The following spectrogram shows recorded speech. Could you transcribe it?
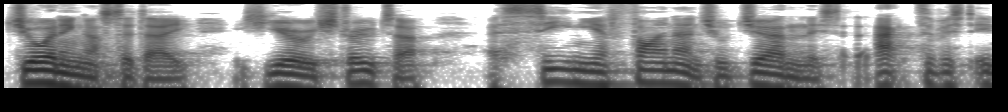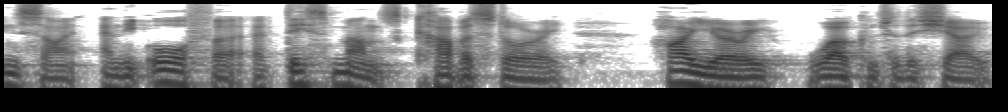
Joining us today is Iuri Struta, a senior financial journalist at Activist Insight and the author of this month's cover story. Hi, Iuri. Welcome to the show.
